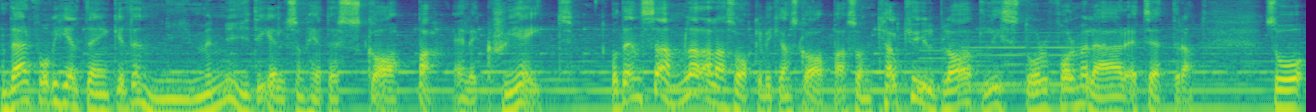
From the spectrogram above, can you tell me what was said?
Där får vi helt enkelt en ny menydel som heter Skapa eller Create. Och den samlar alla saker vi kan skapa som kalkylblad, listor, formulär etc. Så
